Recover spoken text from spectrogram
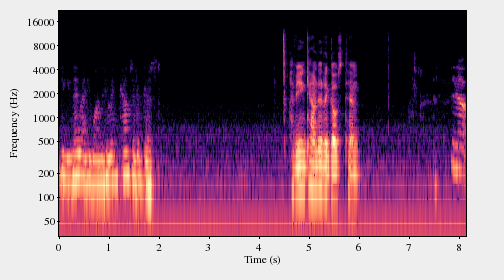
Do you know anyone who encountered a ghost? Have you encountered a ghost, Tim? No.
